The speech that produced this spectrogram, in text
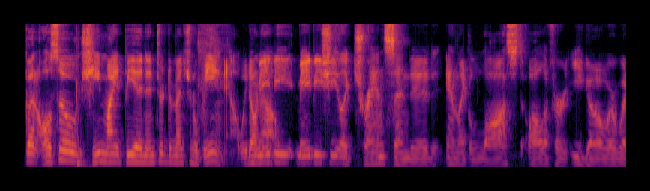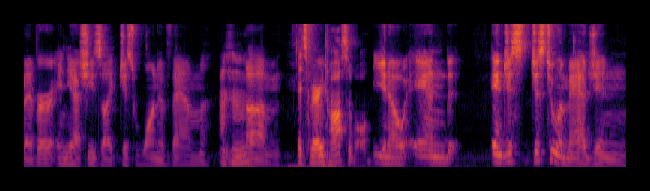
but also she might be an interdimensional being now. We don't know. maybe maybe she like transcended and like lost all of her ego or whatever and yeah she's like just one of them know. hmm um it's very possible. you know and and just just to imagine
